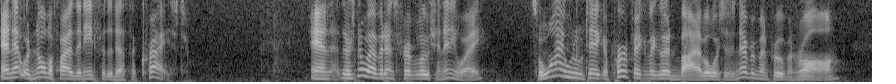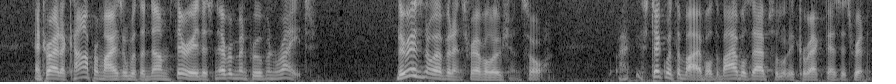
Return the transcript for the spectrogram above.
and that would nullify the need for the death of Christ. And there's no evidence for evolution anyway. So why would we take a perfectly good Bible, which has never been proven wrong, and try to compromise it with a dumb theory that's never been proven right? There is no evidence for evolution. So stick with the Bible. The Bible is absolutely correct as it's written.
